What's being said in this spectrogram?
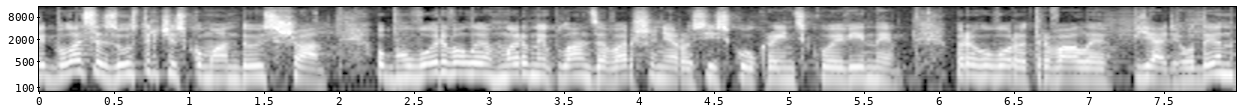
відбулася зустріч із командою США. Обговорювали мирний план завершення російсько-української війни. Переговори тривали 5 годин.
